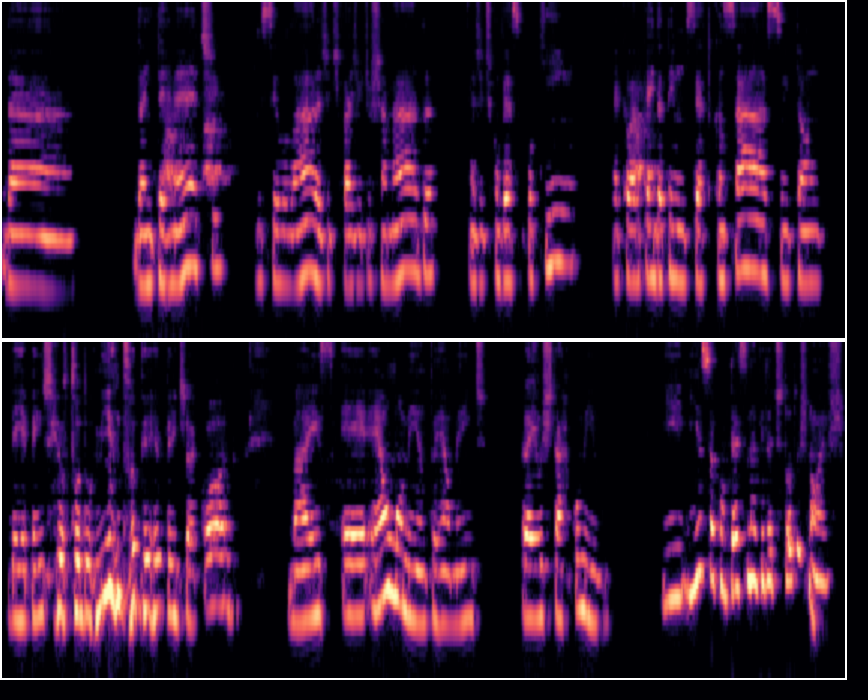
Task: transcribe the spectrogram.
da, da internet, do celular, a gente faz videochamada, a gente conversa um pouquinho. É claro que ainda tem um certo cansaço, então de repente eu estou dormindo, de repente acordo, mas é, é um momento realmente para eu estar comigo. E isso acontece na vida de todos nós.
